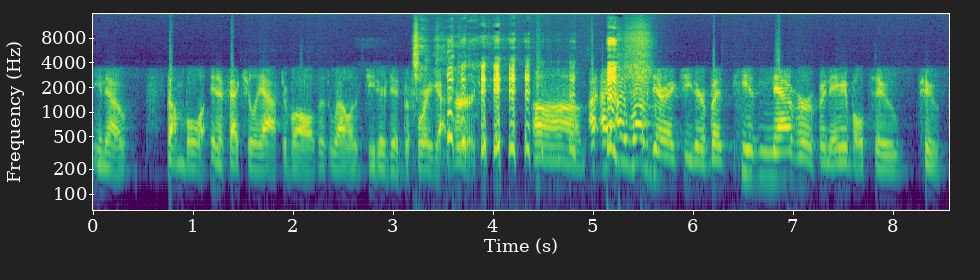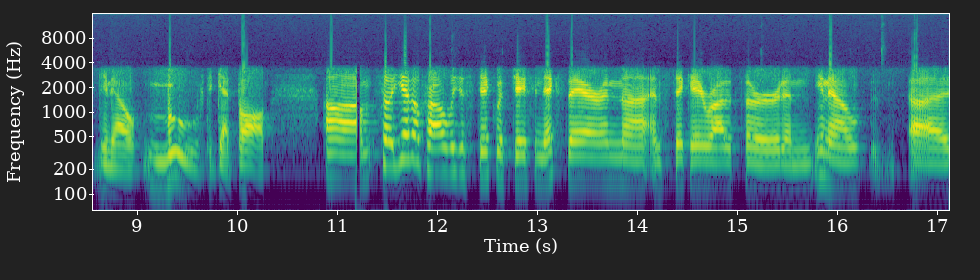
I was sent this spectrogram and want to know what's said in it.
you know stumble ineffectually after balls as well as Jeter did before he got hurt. um, I, I love Derek Jeter, but he's never been able to to you know move to get balls. Um, so yeah, they'll probably just stick with Jayson Nix there and uh, and stick A Rod at third, and you know, uh,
